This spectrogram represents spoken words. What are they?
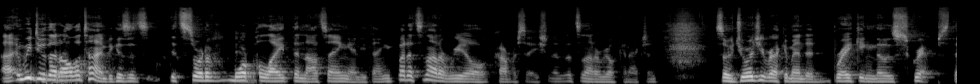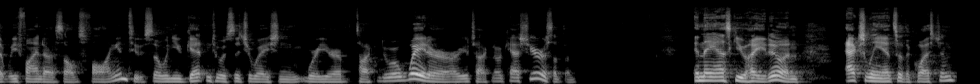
Uh, and we do that all the time because it's it's sort of more polite than not saying anything, but it's not a real conversation and it's not a real connection. So Georgie recommended breaking those scripts that we find ourselves falling into. So when you get into a situation where you're talking to a waiter or you're talking to a cashier or something, and they ask you how you doing, actually answer the question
